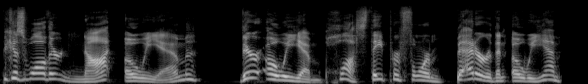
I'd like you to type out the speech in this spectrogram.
Because while they're not OEM, they're OEM plus. They perform better than OEM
